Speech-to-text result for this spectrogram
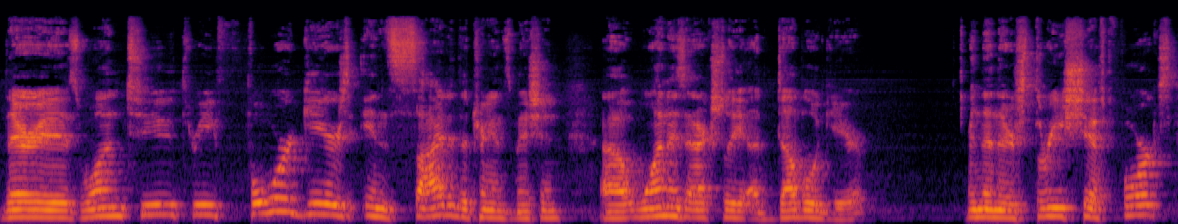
There is one, two, three, four gears inside of the transmission. Uh, one is actually a double gear. And then there's three shift forks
